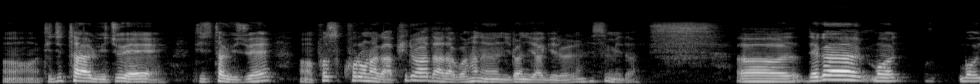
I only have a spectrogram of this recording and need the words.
어, 디지털 위주의 디지털 위주의 어, 포스트 코로나가 필요하다라고 하는 이런 이야기를 했습니다. 어, 내가 뭐, 뭐,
